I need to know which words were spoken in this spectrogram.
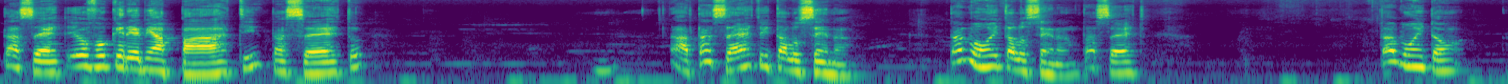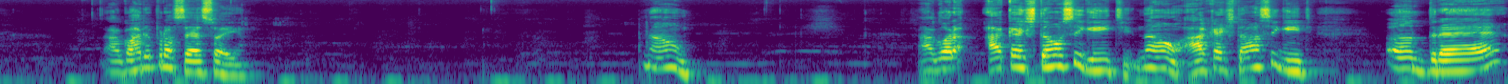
Tá certo. Eu vou querer minha parte, tá certo? Ah, tá certo, Italucena. Tá bom, Italucena, tá certo. Tá bom então. Aguarde o processo aí. Não. Agora, a questão é o seguinte. Não, a questão é a seguinte. André.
